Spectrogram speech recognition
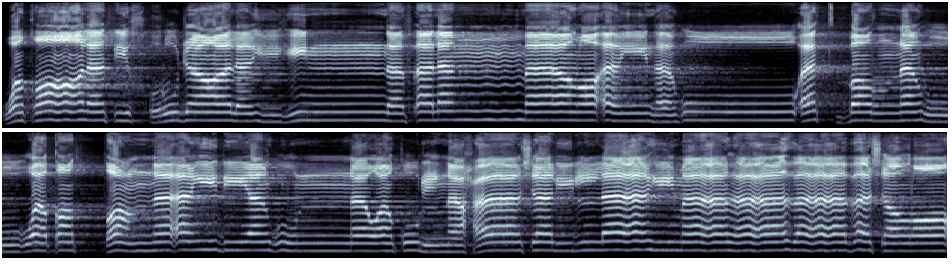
وقالت اخرج عليهن فلما رأينه أكبرنه وقطعن أيديهن وقلن حاش لله ما هذا بشرا.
